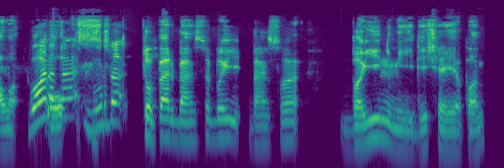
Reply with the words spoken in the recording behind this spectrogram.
Ama Bu arada O- burada stoper Bensa Bay Bensa Bayini miydi şey yapan?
